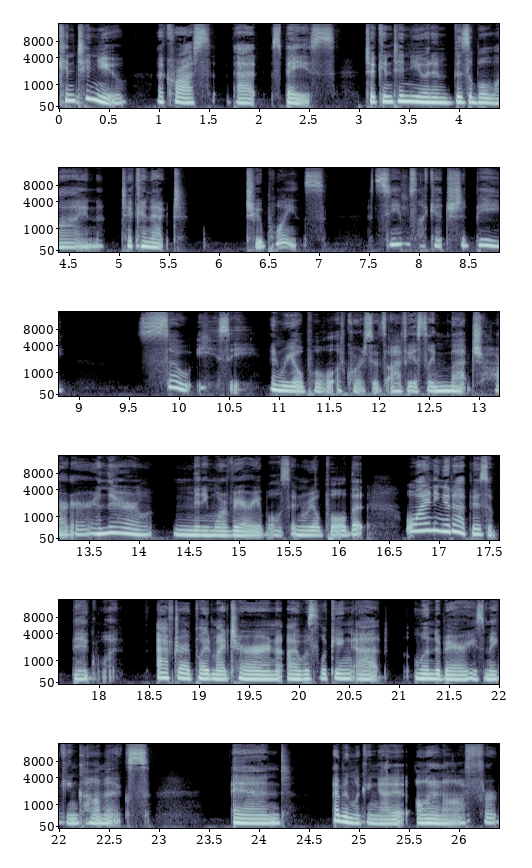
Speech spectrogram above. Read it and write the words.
continue across that space to continue an invisible line to connect two points. It seems like it should be so easy. In Real Pool, of course, it's obviously much harder, and there are many more variables in Real Pool, but lining it up is a big one. After I played my turn, I was looking at Lynda Barry's Making Comics, and I've been looking at it on and off for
